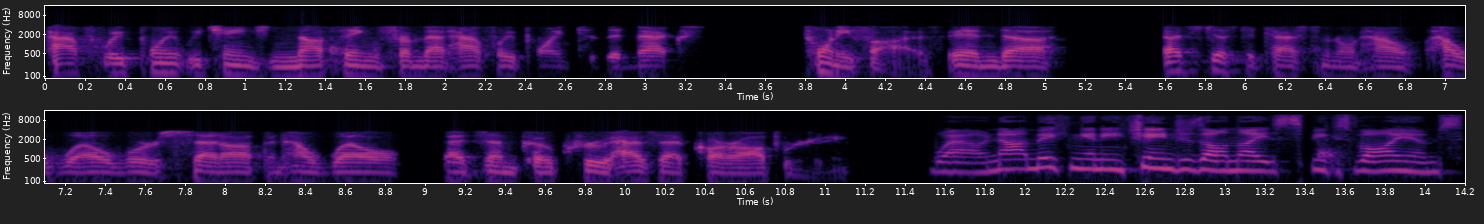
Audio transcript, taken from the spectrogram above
halfway point, we changed nothing from that halfway point to the next 25. And uh, that's just a testament on how how well we're set up and how well that Zemco crew has that car operating. Wow, not making any changes all night speaks volumes.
